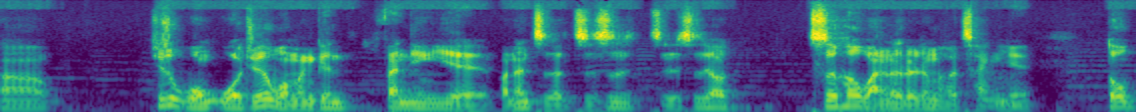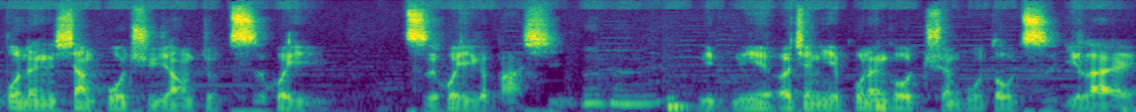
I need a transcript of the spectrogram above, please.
嗯。其实我我觉得我们跟饭店业，反正只只是只是要吃喝玩乐的任何产业，都不能像过去一样就只会只会一个把戏。嗯哼，你你而且你也不能够全部都只依赖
